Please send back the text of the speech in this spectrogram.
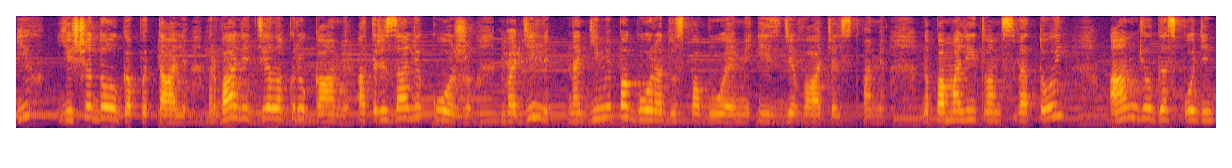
их еще долго пытали, рвали тело крюками, отрезали кожу, водили ногими по городу с побоями и издевательствами. Но по молитвам святой ангел Господень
